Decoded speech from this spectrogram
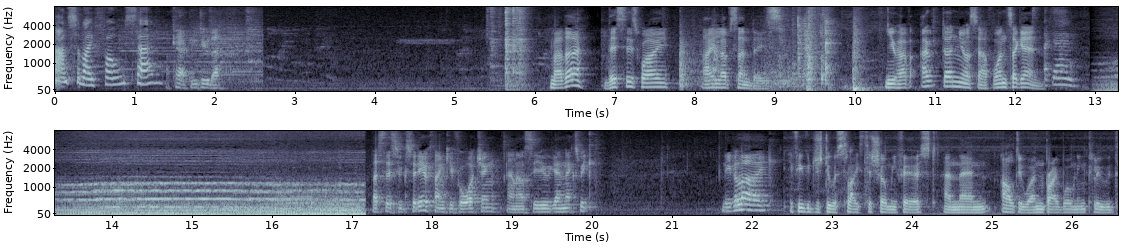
Answer my phone, son. Okay, I can do that. Mother, this is why I love Sundays. You have outdone yourself once again. Again. That's this week's video. Thank you for watching, and I'll see you again next week. Leave a like. If you could just do a slice to show me first, and then I'll do one, but I won't include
